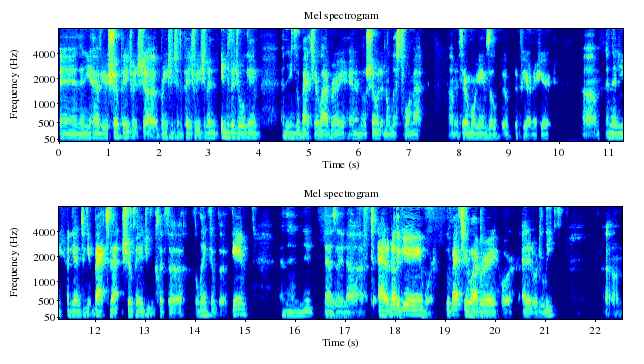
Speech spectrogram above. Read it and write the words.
And then you have your show page, which uh, brings you to the page for each of an individual game, and then you can go back to your library, and it'll show it in a list format. Um, if there are more games, they'll appear under here. Um, and then you, again, to get back to that show page, you can click the, the link of the game, and then it has an uh, to add another game, or go back to your library, or edit or delete. Um,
